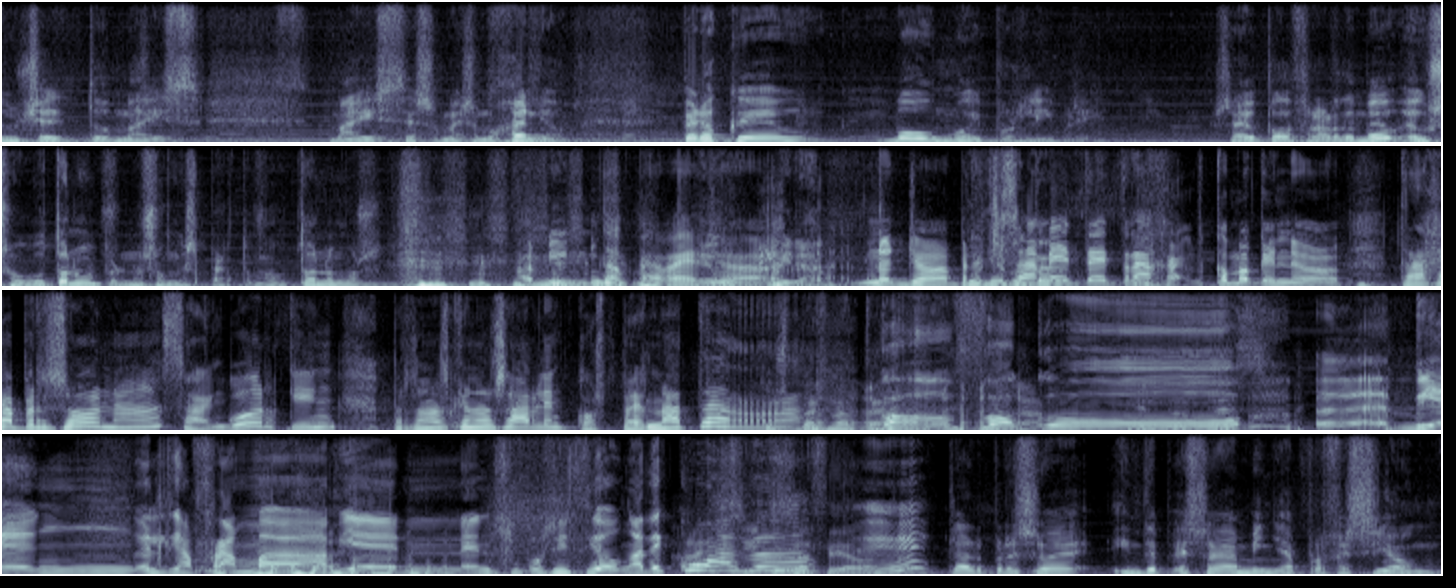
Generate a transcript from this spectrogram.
dun xeito máis máis eso, máis homogéneo. Pero que eu vou moi por libre. O sea, eu podo falar do meu, eu sou autónomo, pero non son experto en autónomos. A min, no, a ver, eu, yo, mira, no, yo precisamente traja, como que no, traja personas a working, personas que nos hablen cos pés na terra, cos pés na terra. co foco. Entonces, eh, bien el diafragma bien en su posición adecuada. eh? Claro, pero eso é inde- eso é a miña profesión.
